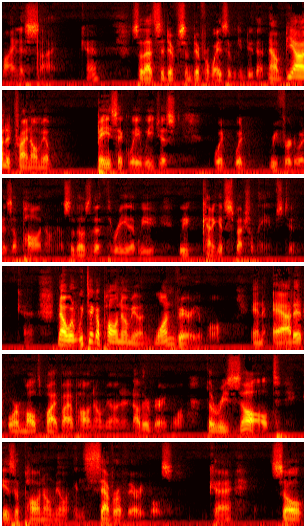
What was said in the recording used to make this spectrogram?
minus sign. Okay, so that's diff some different ways that we can do that. Now beyond a trinomial, basically we just would would refer to it as a polynomial. So those are the three that we we kind of give special names to. Okay. Now when we take a polynomial in one variable and add it or multiply it by a polynomial in another variable, the result is a polynomial in several variables. Okay. So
